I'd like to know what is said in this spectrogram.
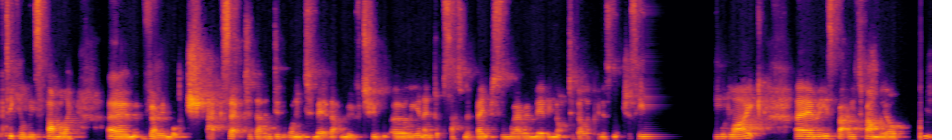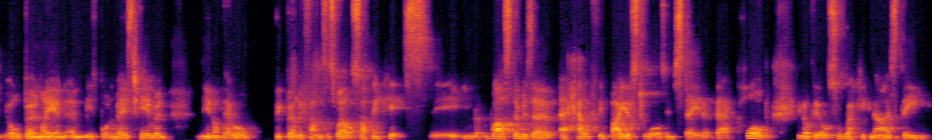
particularly his family, um, very much accepted that and didn't want him to make that move too early and end up sat on a bench somewhere and maybe not developing as much as he would like. Um, his his family are all Burnley and, and he's born and raised here, and you know they're all big Burnley fans as well. So I think it's you know, whilst there is a, a healthy bias towards him staying at their club, you know they also recognise the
